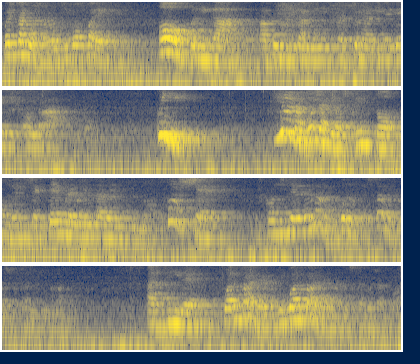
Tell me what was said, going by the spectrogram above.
questa cosa non si può fare più, obbliga la pubblica amministrazione a rivedere il contratto. Quindi io una cosa che ho scritto nel settembre 2021, forse il consigliere dell'anno poi non è stato così a dire guardate, riguardatela questa cosa qua.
